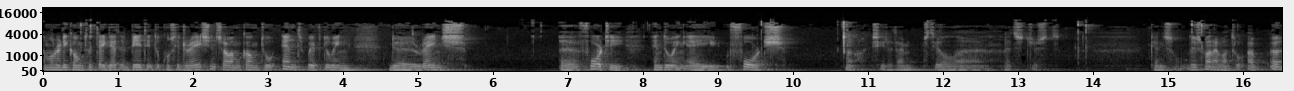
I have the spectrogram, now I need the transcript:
I'm already going to take that a bit into consideration. So I'm going to end with doing the range uh, 40 and doing a forge. Oh, I see that I'm still, uh, let's just cancel this one. I want to, up, uh,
